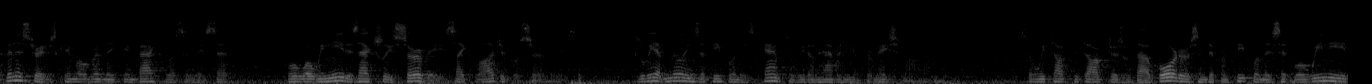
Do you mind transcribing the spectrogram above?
administrators came over and they came back to us and they said, well, what we need is actually surveys, psychological surveys. Because we have millions of people in these camps and we don't have any information on them. So we talked to Doctors Without Borders and different people, and they said, well, we need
